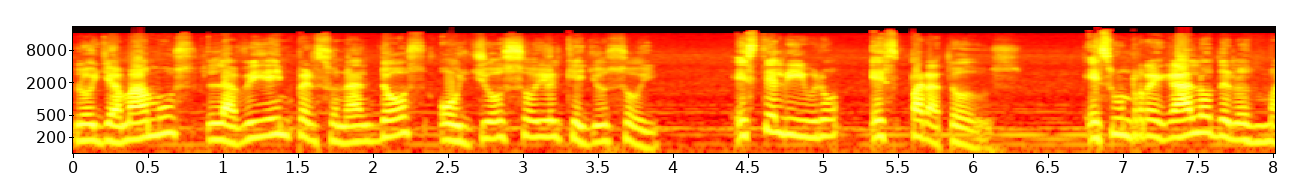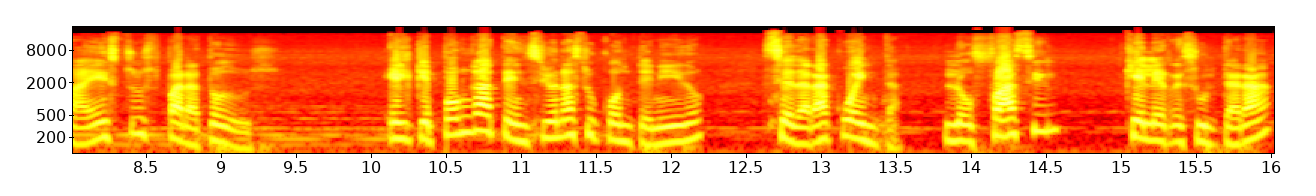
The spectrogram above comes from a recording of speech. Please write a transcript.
Lo llamamos La vida impersonal 2 o Yo soy el que yo soy. Este libro es para todos. Es un regalo de los maestros para todos. El que ponga atención a su contenido se dará cuenta lo fácil que le resultará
